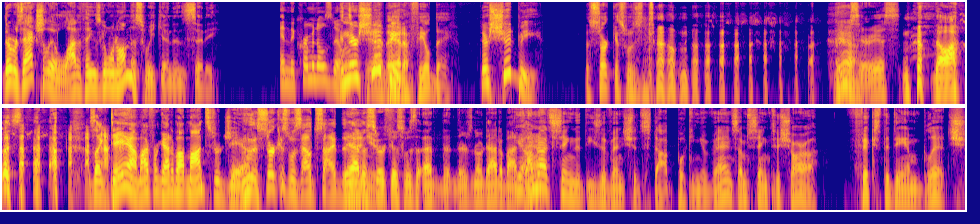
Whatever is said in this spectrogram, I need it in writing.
There was actually a lot of things going on this weekend in the city. And the criminals know And it. there Yeah, should they be. had a field day. there should be. The circus was down. Are Yeah. you serious? No, I was. I was like, damn, I forgot about Monster Jam. the circus was outside the yeah, the venues. circus was. Uh, th- there's no doubt about Yeah, that. I'm not saying that these events should stop booking events. I'm saying Tishaura, fix the damn glitch.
